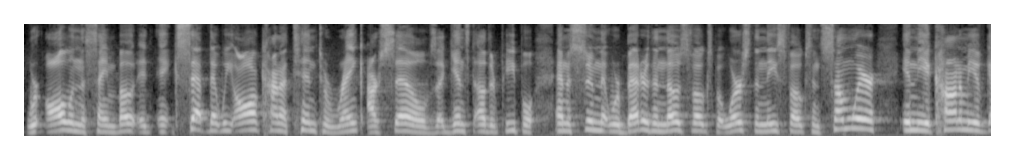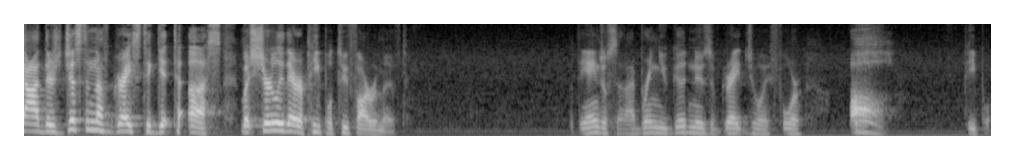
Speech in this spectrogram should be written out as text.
We're all in the same boat, except that we all kind of tend to rank ourselves against other people and assume that we're better than those folks, but worse than these folks. And somewhere in the economy of God, there's just enough grace to get to us, but surely there are people too far removed. But the angel said, I bring you good news of great joy for all people.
